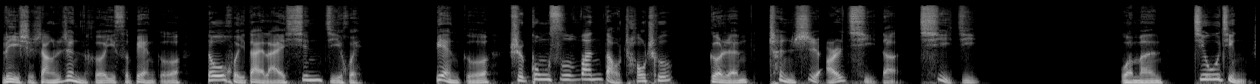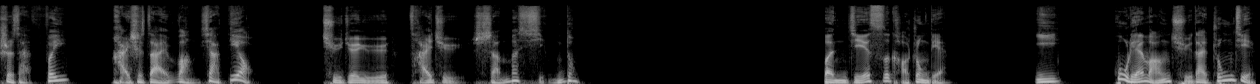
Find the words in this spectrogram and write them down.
历史上任何一次变革都会带来新机会。变革是公司弯道超车、个人趁势而起的契机。我们究竟是在飞，还是在往下掉，取决于采取什么行动。本节思考重点：一、互联网取代中介，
